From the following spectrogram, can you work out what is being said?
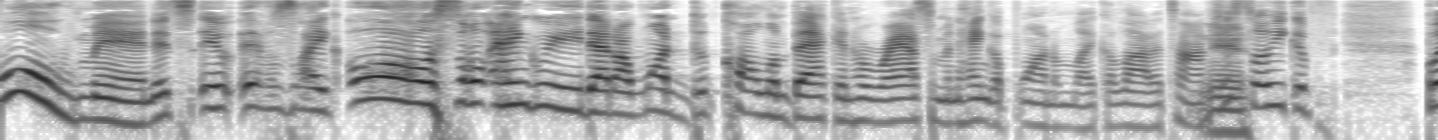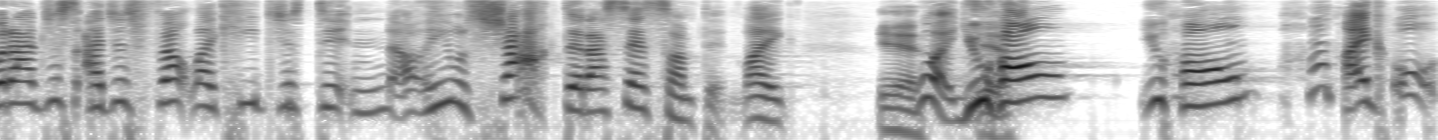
Oh man, it's it, it was like oh so angry that I wanted to call him back and harass him and hang up on him like a lot of times Yeah. just so he could. But I just I just felt like he just didn't know. He was shocked that I said something like Yeah. what? You yeah. home? You home? I'm like, oh,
